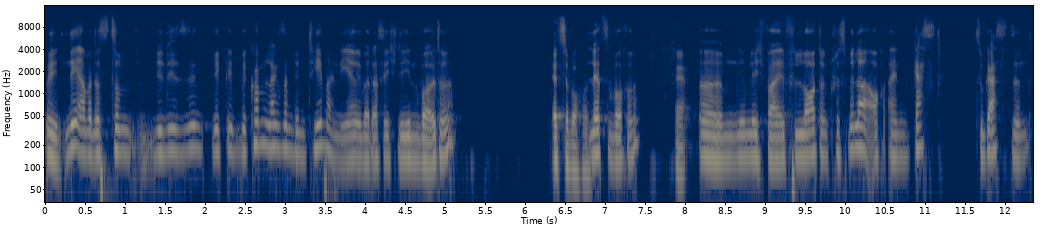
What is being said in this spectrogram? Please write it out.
Ui, nee, aber das zum. Wir, wir, sind, wir, wir kommen langsam dem Thema näher, über das ich reden wollte. Letzte Woche. Letzte Woche. Ja. Ähm, nämlich, weil Phil Lord und Chris Miller auch ein Gast zu Gast sind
